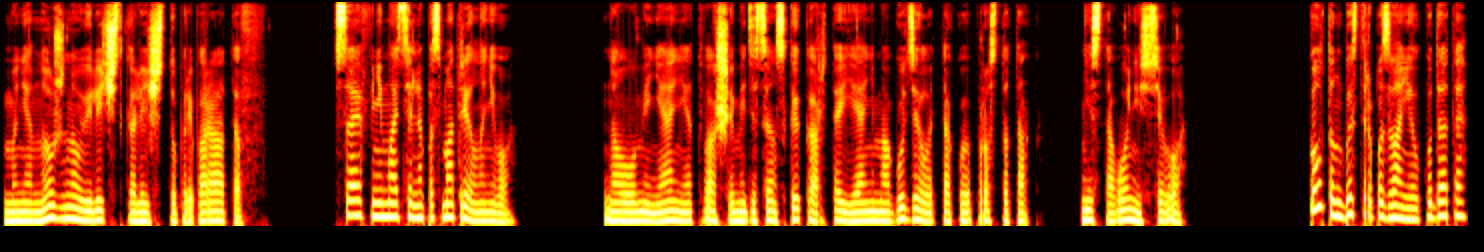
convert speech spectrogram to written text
«Мне нужно увеличить количество препаратов, Саев внимательно посмотрел на него. «Но у меня нет вашей медицинской карты. Я не могу делать такое просто так. Ни с того, ни с сего». Колтон быстро позвонил куда-то,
